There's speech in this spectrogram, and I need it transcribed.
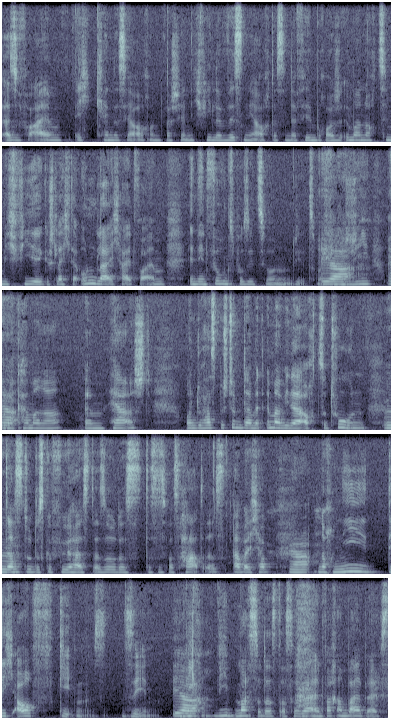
also vor allem, ich kenne das ja auch und wahrscheinlich viele wissen ja auch, dass in der Filmbranche immer noch ziemlich viel Geschlechterungleichheit, vor allem in den Führungspositionen, wie zum Beispiel ja, Regie oder ja. Kamera, ähm, herrscht. Und du hast bestimmt damit immer wieder auch zu tun, mhm. dass du das Gefühl hast, also dass, dass es was hart ist. Aber ich habe ja. noch nie dich aufgeben sehen. Ja. Wie, wie machst du das, dass du da einfach am Ball bleibst?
